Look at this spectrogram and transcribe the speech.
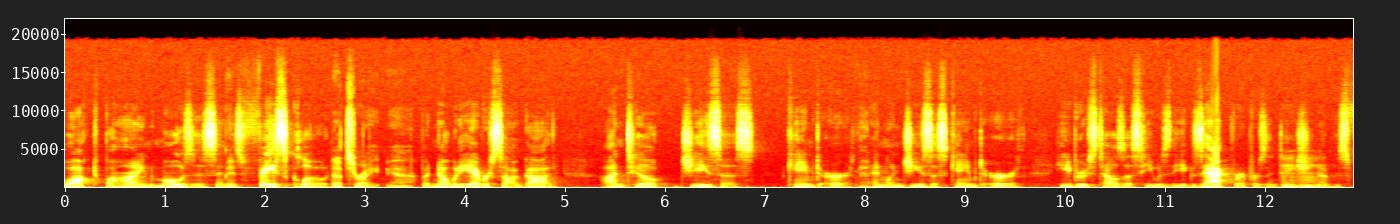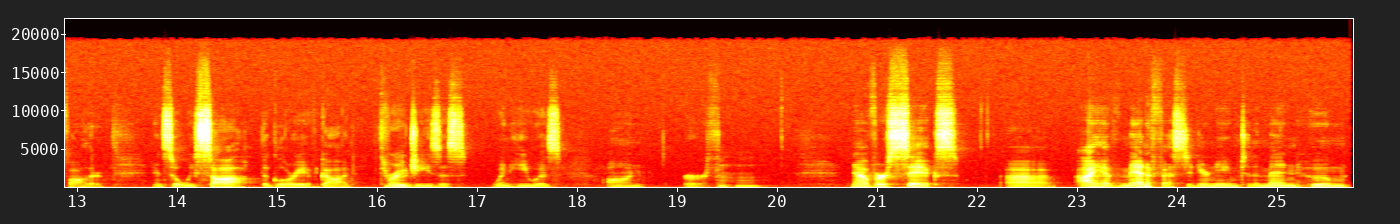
walked behind Moses and his face glowed, that's right. Yeah, but nobody ever saw God until Jesus came to earth. Yeah. And when Jesus came to earth, Hebrews tells us he was the exact representation Mhm. of his Father. And so we saw the glory of God through Right. Jesus when he was on earth. Mhm. Now, verse 6 uh, I have manifested your name to the men whom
